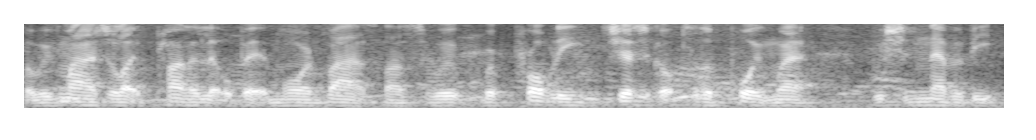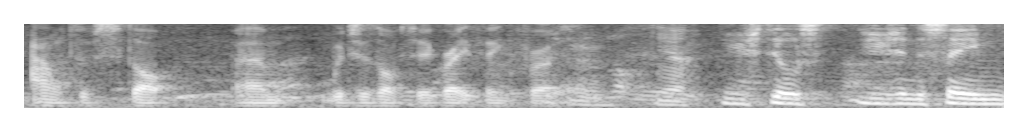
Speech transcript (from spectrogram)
but we've managed to like plan a little bit more advanced now. So we're, we're probably just got to the point where we should never be out of stock, um, which is obviously a great thing for us. Yeah. Are you still s- using the same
